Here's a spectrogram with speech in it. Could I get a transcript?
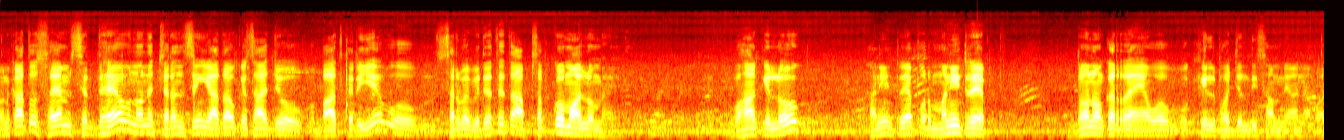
उनका तो स्वयं सिद्ध है। उन्होंने चरण सिंह यादव के साथ जो बात करी है वो सर्वविदित है तो आप सबको मालूम है। वहाँ के लोग हनी ट्रैप और मनी ट्रैप दोनों कर रहे हैं वो, खेल बहुत जल्दी सामने आने वाला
